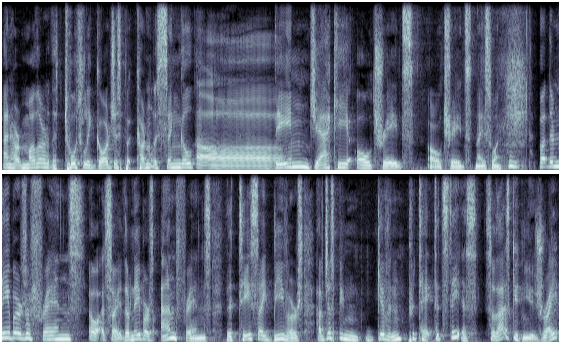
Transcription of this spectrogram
and her mother, the totally gorgeous but currently single oh. Dame Jackie All Trades. All Trades, nice one. but their neighbours are friends. Oh, sorry, their neighbours and friends, the Tayside Beavers, have just been given protected status. So that's good news, right?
